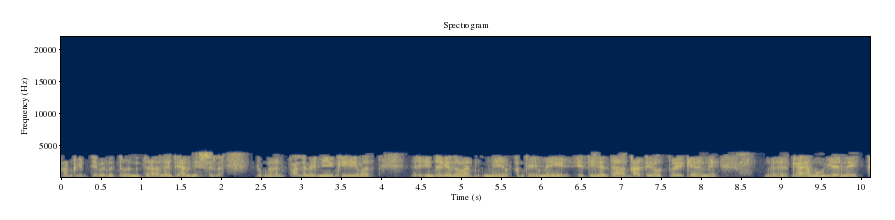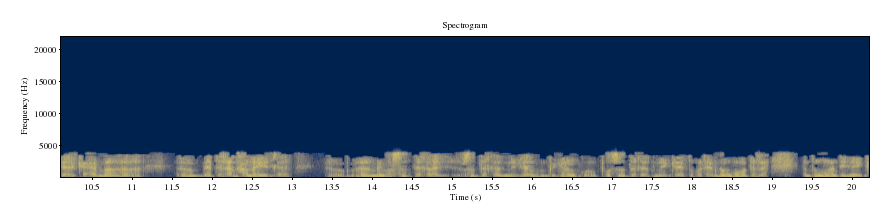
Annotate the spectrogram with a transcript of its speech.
අපි දෙවෙනි තුන දාලට යන්න ඉස්සෙල්ලා. දුඟන් පළවෙනි එකේවත් ඉඳගෙනවත් මේ අපේ මේ එදිනදා කටයුතු ඒ කියන්නේ කෑම උයන එක කෑම බෙදලා කන එක මේව සුද්ධ කර සුද්ධ කරන එක පිටං පොසුද්ධ කරන එක. එතකොට ඇඳුම් හොදලා ඇඳුම් අඳින එක.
